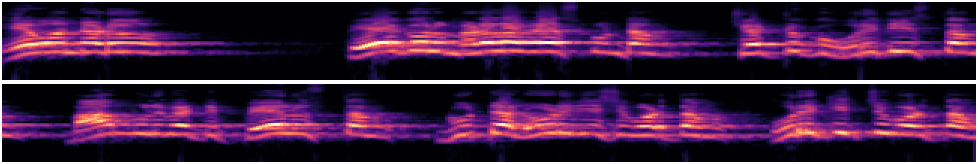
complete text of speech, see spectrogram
ఏమన్నాడు? పేగులు మెడలో వేసుకుంటాం చెట్టుకు ఉరి తీస్తాం బాంబులు పెట్టి పేలుస్తాం గుడ్డలు ఊడి తీసి కొడతాం ఉరికిచ్చి కొడతాం.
